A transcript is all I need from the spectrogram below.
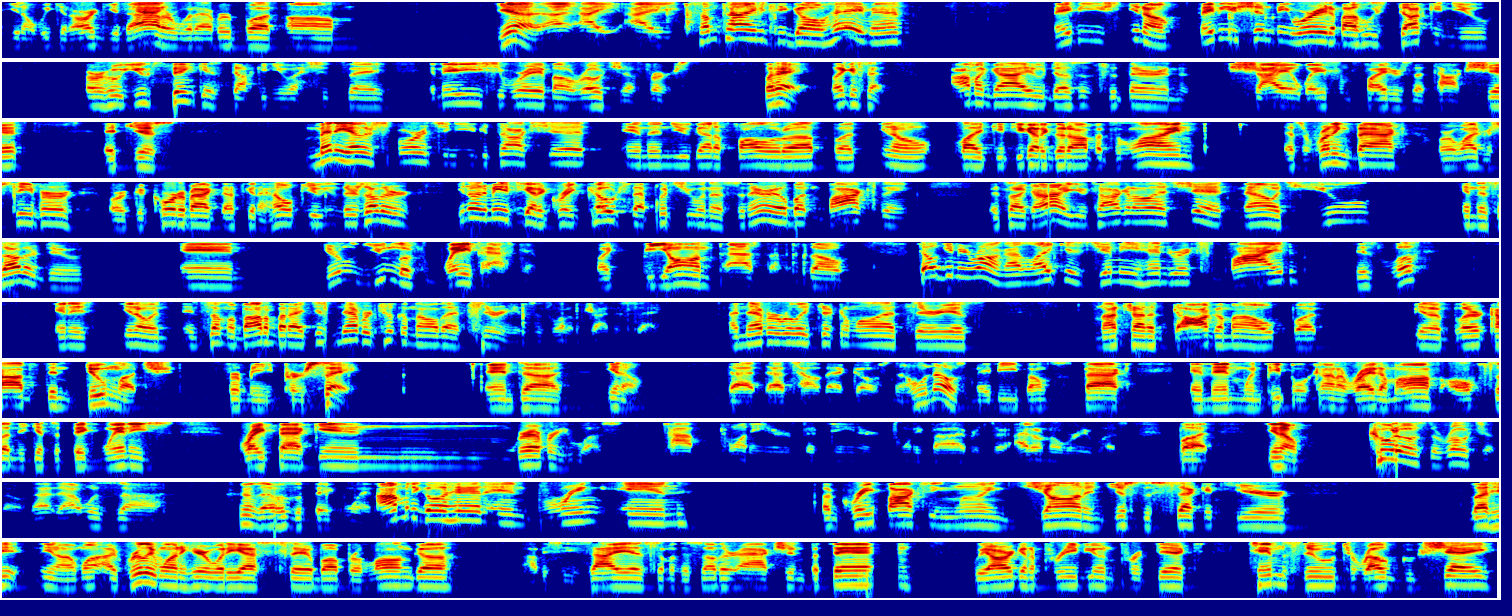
you know, we could argue that or whatever, but um yeah, I, I I sometimes you go, "Hey man, maybe you, you know, maybe you shouldn't be worried about who's ducking you or who you think is ducking you, I should say. And maybe you should worry about Rocha first. But hey, like I said, I'm a guy who doesn't sit there and shy away from fighters that talk shit. It just many other sports you, you can talk shit and then you got to follow it up. But you know, like if you got a good offensive line as a running back or a wide receiver or a good quarterback, that's going to help you. There's other, you know what I mean? If you got a great coach, that puts you in a scenario. But in boxing, it's like, all right, you're talking all that shit. Now it's you and this other dude, and you're you look way past him, like beyond past him. So don't get me wrong, I like his Jimi Hendrix vibe, his look, and his you know, and, and something about him, but I just never took him all that serious is what I'm trying to say. I never really took him all that serious. I'm not trying to dog him out, but, you know, Blair Cobbs didn't do much for me per se. And, uh, you know, that that's how that goes. Now, who knows? Maybe he bounces back, and then when people kind of write him off, all of a sudden he gets a big win. He's right back in wherever he was, top 20 or 15 or 25 or 30. I don't know where he was, but you know, kudos to Rocha though. That that was uh, that was a big win. I'm going to go ahead and bring in a great boxing mind, John, in just a second here. Let he, you know, I want, I really want to hear what he has to say about Berlanga, obviously Zaya, some of this other action, but then we are going to preview and predict Tim Tszyu, Terrell Gausha,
